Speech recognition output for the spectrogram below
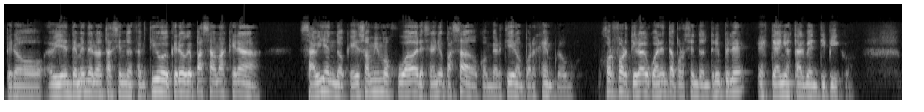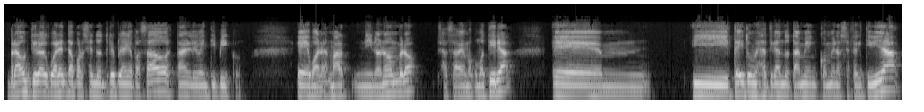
pero evidentemente no está siendo efectivo y creo que pasa más que nada sabiendo que esos mismos jugadores el año pasado convirtieron, por ejemplo, Horford tiró el 40% en triple, este año está al 20 y pico. Brown tiró el 40% en triple el año pasado, está en el 20 y pico. Bueno, Smart ni lo nombro, ya sabemos cómo tira. Eh, y Tatum está tirando también con menos efectividad.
